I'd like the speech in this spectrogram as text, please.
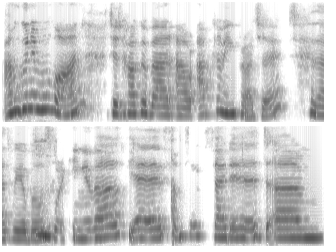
I'm going to move on to talk about our upcoming project that we are both working about. Yes, I'm so excited. Um,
